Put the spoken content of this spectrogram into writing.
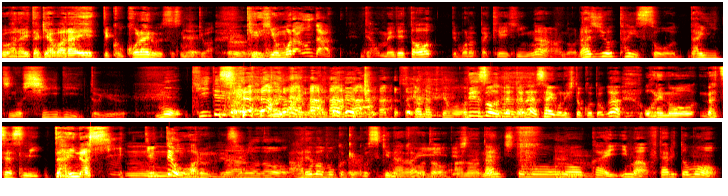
笑いたきゃ笑えってこうこらえるんですよその時は、うん。景品をもらうんだ。でおめでとうってもらった景品があのラジオ体操第一の CD という。もう聞いてるから聞かなくても。でそうだから最後の一言が「俺の夏休み台無し」って言って終わるんですなるよほど。あれは僕結構好きななる回ほど。あのでしたね何ちともの回、今二人とも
